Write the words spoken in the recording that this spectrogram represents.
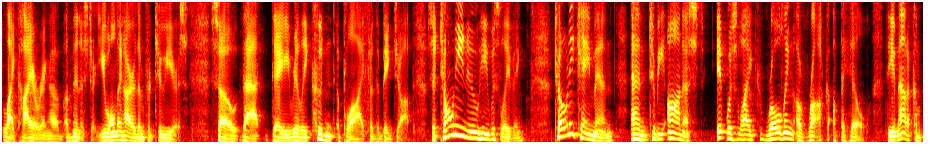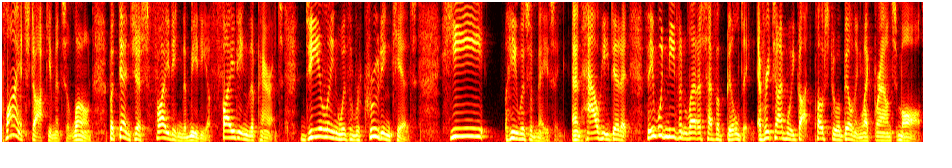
like hiring a, a, minister. You only hire them for two years so that they really couldn't apply for the big job. So Tony knew he was leaving. Tony came in, and to be honest, it was like rolling a rock up a hill. The amount of compliance documents alone, but then just fighting the media, fighting the parents, dealing with recruiting kids. He he was amazing. And how he did it they wouldn't even let us have a building. Every time we got close to a building like browns mall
